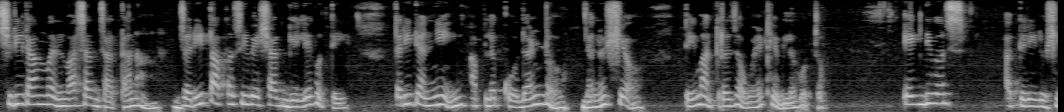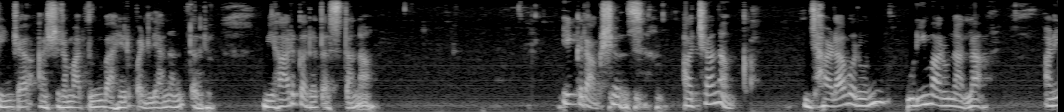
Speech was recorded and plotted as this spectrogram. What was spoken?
श्रीराम वनवासात जाताना जरी तापसी वेशात गेले होते तरी त्यांनी आपलं कोदंड धनुष्य ते मात्र जवळ ठेवलं होतं. एक दिवस अतिरी ऋषींच्या आश्रमातून बाहेर पडल्यानंतर विहार करत असताना एक राक्षस अचानक झाडावरून उडी मारून आला. आणि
